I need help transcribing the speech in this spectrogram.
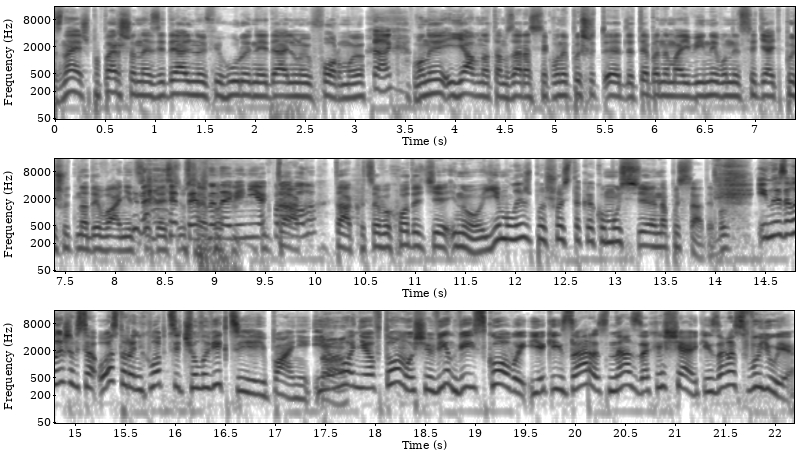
знаєш, по-перше, не з ідеальною фігурою, не ідеальною формою. Так. Вони явно там зараз, як вони пишуть, е, для тебе немає війни, вони сидять, пишуть на дивані. Це десь у Теж себе. не на війні, як правило. Так, так, це виходить. е, Ну їм лиш би щось таке комусь написати. Бо І не залишився осторонь хлопці чоловік цієї пані. І іронія в тому, що він військовий, який зараз нас захищає, який зараз воює.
